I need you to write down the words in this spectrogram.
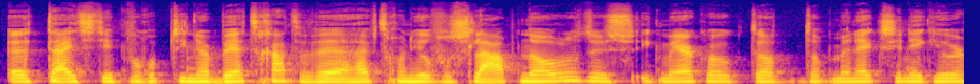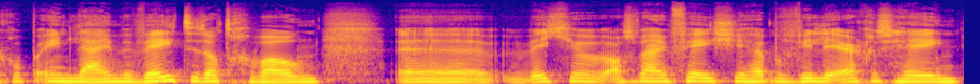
eh tijdstip waarop hij naar bed gaat. Hij heeft gewoon heel veel slaap nodig. Dus ik merk ook dat, dat mijn ex en ik heel erg op één lijn. We weten dat gewoon. Eh, weet je, als wij een feestje hebben of willen ergens heen.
